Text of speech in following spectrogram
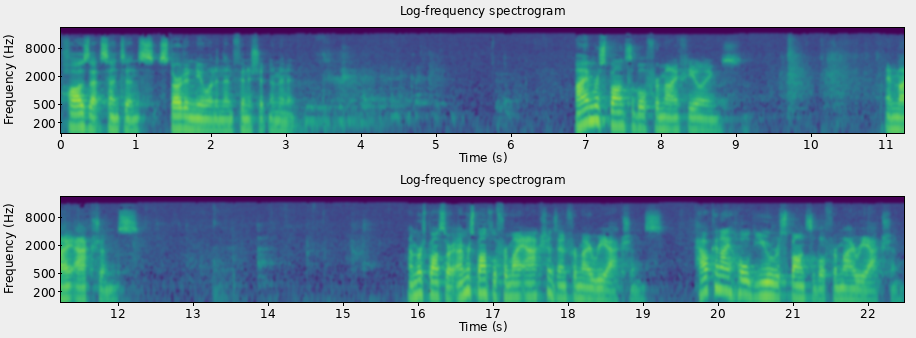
pause that sentence, start a new one, and then finish it in a minute. I'm responsible for my feelings and my actions. I'm responsible, I'm responsible for my actions and for my reactions. How can I hold you responsible for my reaction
